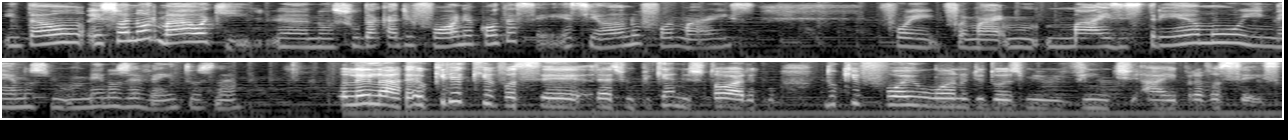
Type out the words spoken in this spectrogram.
Então, isso é normal aqui, eh, no sul da Califórnia acontecer. Esse ano foi mais foi, foi mais, mais extremo e menos, menos eventos, né? Leila, eu queria que você desse um pequeno histórico do que foi o ano de 2020 aí para vocês,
